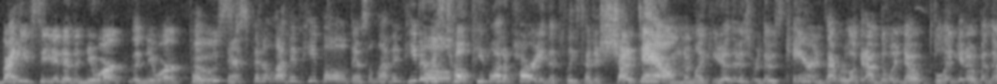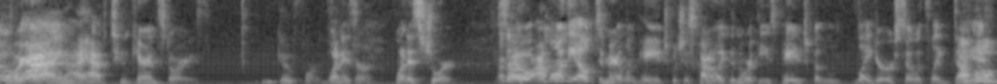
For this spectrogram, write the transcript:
Right. you've seen it in the Newark the Newark Post. There's been 11 people. There's 11 people. There was 12 people at a party. The police had to shut it down. And I'm like, you know, those were those Karens that were looking out the window, blinking open those oh my blinds. god, I have two Karen stories. Go for it. One is- One is short. Okay. So I'm on the Elkton, Maryland page, which is kind of like the Northeast page, but lighter. So it's like diet, Oh.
